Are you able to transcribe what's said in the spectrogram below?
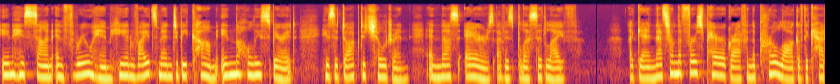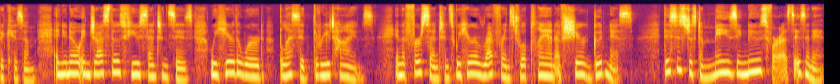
In his Son and through him, he invites men to become, in the Holy Spirit, his adopted children and thus heirs of his blessed life. Again, that's from the first paragraph in the prologue of the Catechism. And you know, in just those few sentences, we hear the word blessed three times. In the first sentence, we hear a reference to a plan of sheer goodness. This is just amazing news for us, isn't it?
